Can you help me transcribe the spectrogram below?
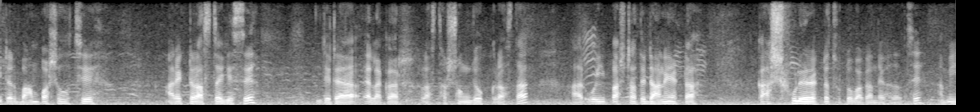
এটার বাম পাশে হচ্ছে আরেকটা রাস্তায় গেছে, যেটা এলাকার রাস্তার সংযোগ রাস্তা। আর ওই পাশটাতে ডানে একটা কাশফুলের একটা ছোট্ট বাগান দেখা যাচ্ছে। আমি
